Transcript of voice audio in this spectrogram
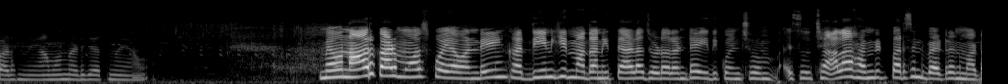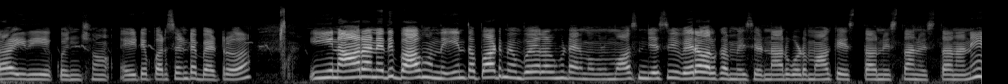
పడుతుంది. అమ్మమ్మ ఎడ చేస్తున్నాయేమో మేము నారు కాడ మోసపోయామండి. ఇంకా దీనికి మా దానికి తేడా చూడాలంటే ఇది కొంచెం అసలు చాలా హండ్రెడ్ పర్సెంట్ బెటర్ అనమాట ఇది కొంచెం ఎయిటీ పర్సెంటే బెటర్. ఈ నారు అనేది బాగుంది. ఈయనతో పాటు మేము పోయాలనుకుంటే ఆయన మమ్మల్ని మోసం చేసి వేరే వాళ్ళకి అమ్మేసాడు. నారు కూడా మాకే ఇస్తాను ఇస్తాను ఇస్తానని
